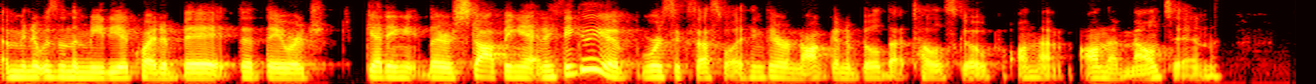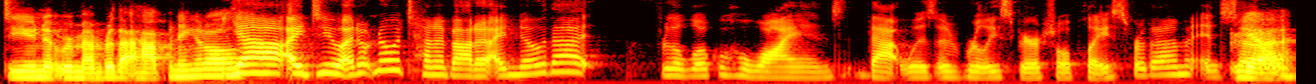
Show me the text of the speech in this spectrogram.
I mean, it was in the media quite a bit that they were getting they're stopping it, and I think they have, were successful. I think they're not going to build that telescope on that on that mountain. Do you know, remember that happening at all? Yeah, I do. I don't know a ton about it. I know that for the local Hawaiians, that was a really spiritual place for them. And so yeah.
